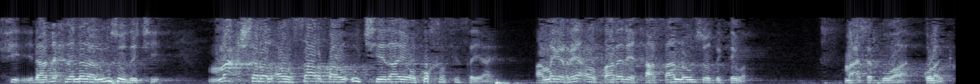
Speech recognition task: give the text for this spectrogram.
dhexdanada lagu soo dejiyey macshar alansaar baan u jeedaayo oo ku khasisayaa annaga ree ansaareed ee khaasaanna soo degtay wa macsharku waa kulanka.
